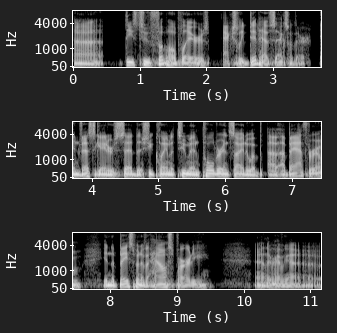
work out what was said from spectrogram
uh, these two football players actually did have sex with her. Investigators said that she claimed the two men pulled her inside to a, a, a bathroom in the basement of a house party. Uh, they were having a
